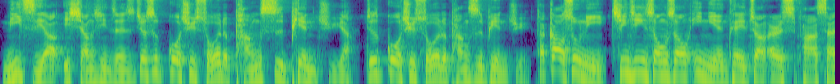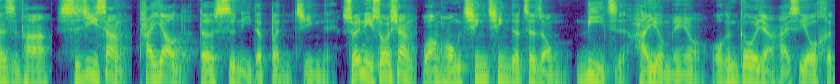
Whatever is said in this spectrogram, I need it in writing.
你只要一相信真实，就是过去所谓的庞氏骗局啊，就是过去所谓的庞氏骗局。他告诉你轻轻松松一年可以赚二十趴、三十趴，实际上他要的是你的本金呢。所以你说像网红亲亲的这种例子还有没有？我跟各位讲，还是有很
